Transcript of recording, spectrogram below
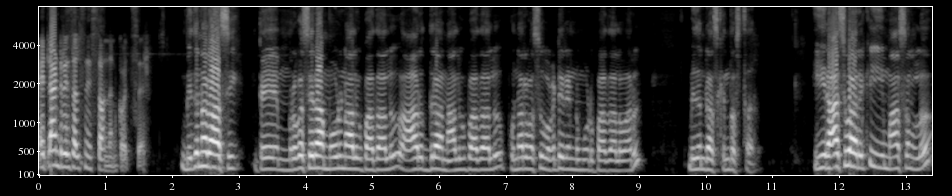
ఎట్లాంటి రిజల్ట్స్ని ఇస్తోంది అనుకోవచ్చు సార్ మిథున రాశి అంటే మృగశిర మూడు నాలుగు పాదాలు ఆరుద్ర నాలుగు పాదాలు పునర్వసు ఒకటి రెండు మూడు పాదాల వారు మిథున రాశి కింద వస్తారు. ఈ రాశి వారికి ఈ మాసంలో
